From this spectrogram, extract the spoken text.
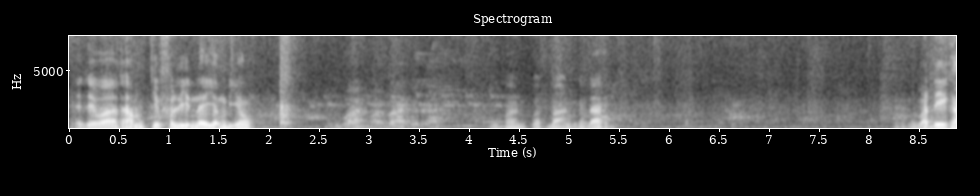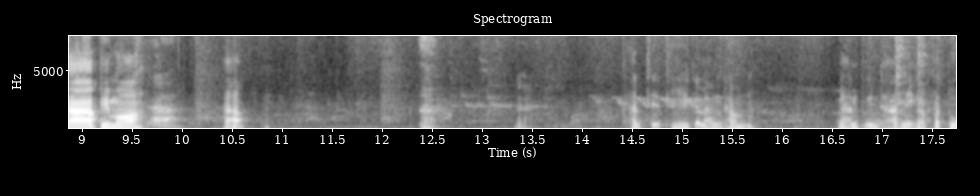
ไม่ใช่ว่าทำจิฟฟรีนได้อย่างเดียวอยู่บ้านกวาดบ้านก็ได้อยู่บ้านกวาดบ้านก็ได้สวัสดีครับพี่หมอ ค่ะครับนะท่านเศรษฐีกำลังทำ งานพื้นฐานนี่ครับ ประตู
